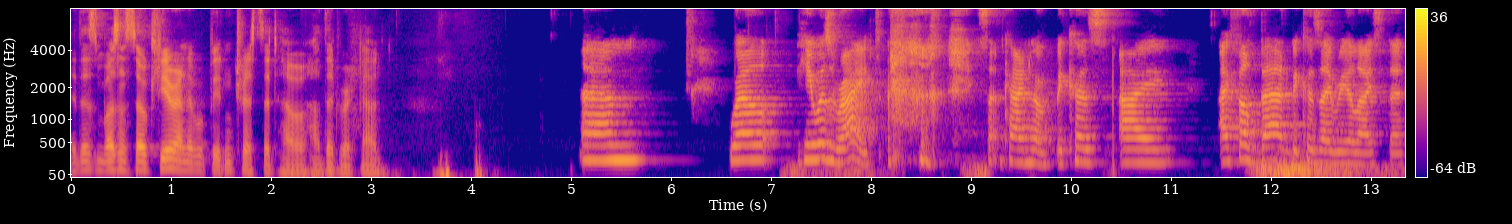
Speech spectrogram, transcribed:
it wasn't so clear, and I would be interested how how that worked out. Um, well, he was right, some kind of, because I I felt bad because I realized that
